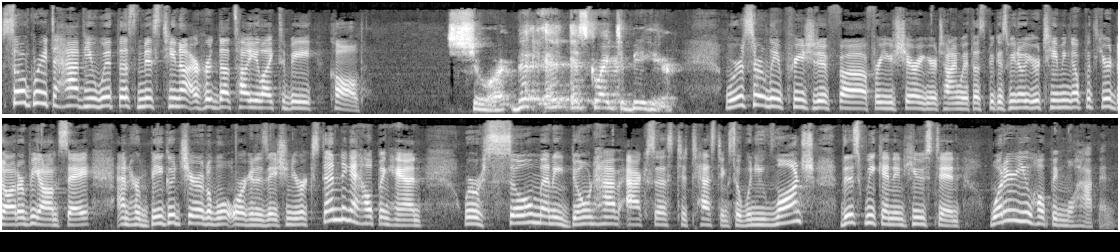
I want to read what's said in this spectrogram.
So great to have you with us, Miss Tina. I heard that's how you like to be called. Sure. It's great to be here. We're certainly appreciative uh, for you sharing your time with us because we know you're teaming up with your daughter, Beyonce, and her BeyGOOD charitable organization. You're extending a helping hand where so many don't have access to testing. So when you launch this weekend in Houston, what are you hoping will happen?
